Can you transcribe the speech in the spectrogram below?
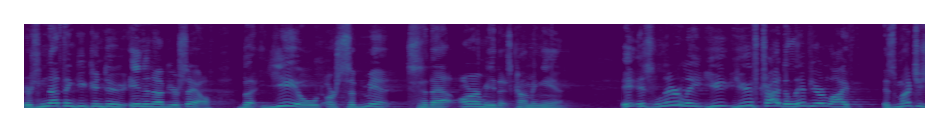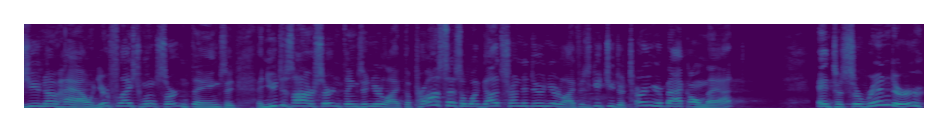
There's nothing you can do in and of yourself but yield or submit to that army that's coming in. It's literally, you, you've tried to live your life as much as you know how, and your flesh wants certain things, and, and you desire certain things in your life, the process of what God's trying to do in your life is get you to turn your back on that and to surrender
